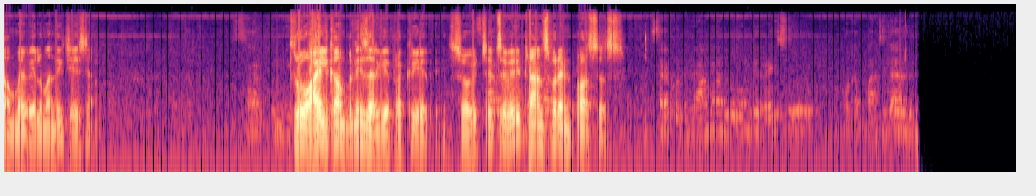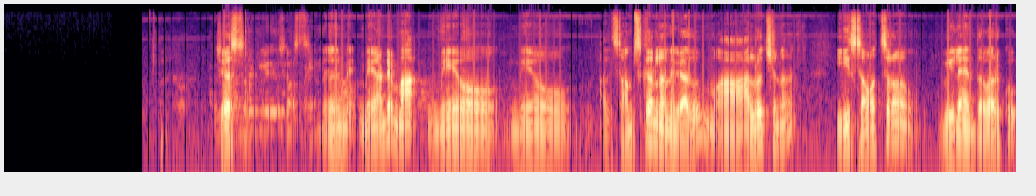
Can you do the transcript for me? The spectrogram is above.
తొంభై వేల మందికి చేశాను త్రూ ఆయిల్ కంపెనీ జరిగే ప్రక్రియ అది so it's it's very transparent process చేస్తాం. చేస్తాం. మేము అంటే మా మేము మేము అది సంస్కరణలని కాదు మా ఆలోచన ఈ సంవత్సరం వీలైనంత వరకు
